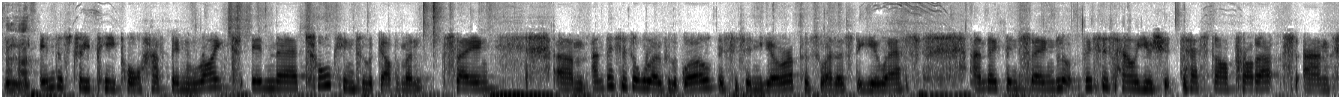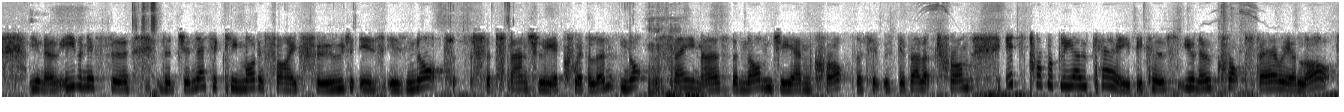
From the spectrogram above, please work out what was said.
The Uh-huh. industry people have been right in there talking to the government, saying, um, and this is all over the world. This is in Europe as well as the US, and they've been saying, look, this is how you should test our products, and you know, even if the the genetically modified food is is not substantially equivalent, not the same as the non-GM crop that it was developed from, it's probably okay because you know crops vary a lot,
